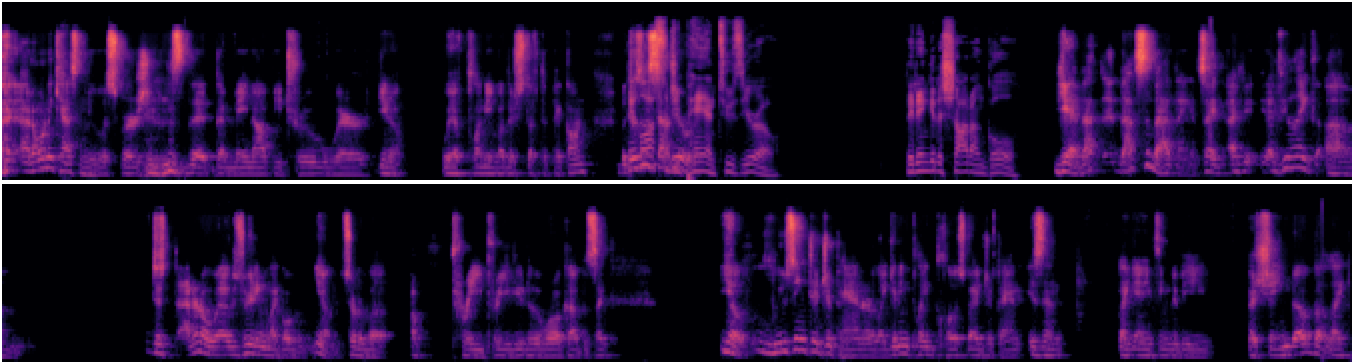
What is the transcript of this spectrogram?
I, I don't want to cast new aspersions that that may not be true. Where you know we have plenty of other stuff to pick on. But They lost to Japan 2-0. They didn't get a shot on goal. Yeah, that that's the bad thing. It's like I I feel like um just I don't know. I was reading like a you know sort of a, a pre preview to the World Cup. It's like you know losing to Japan or like getting played close by Japan isn't like anything to be ashamed of, but like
